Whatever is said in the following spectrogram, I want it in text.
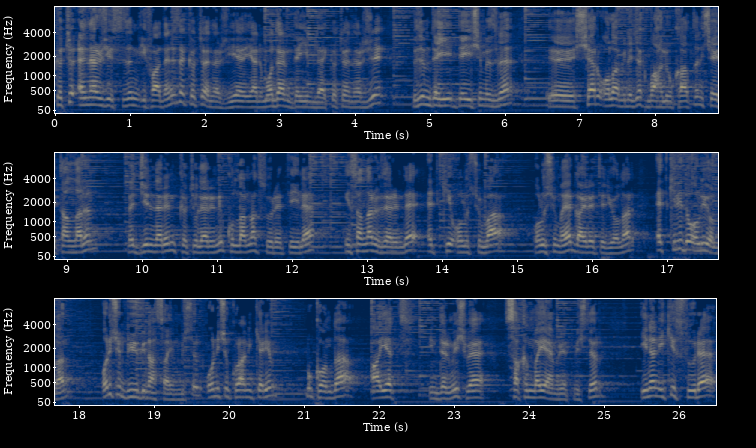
kötü enerji sizin ifadenizle kötü enerjiye yani modern deyimle kötü enerji bizim de, değişimizle e, şer olabilecek mahlukatın, şeytanların ve cinlerin kötülerini kullanmak suretiyle insanlar üzerinde etki oluşturma, oluşturmaya gayret ediyorlar. Etkili de oluyorlar. Onun için büyük günah sayılmıştır. Onun için Kur'an-ı Kerim bu konuda ayet indirmiş ve sakınmayı emretmiştir. İnen iki sure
